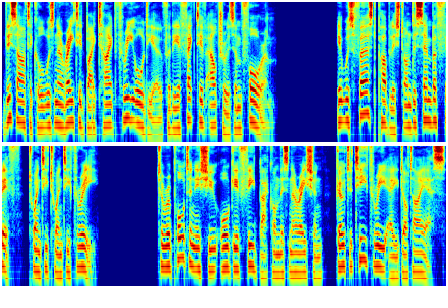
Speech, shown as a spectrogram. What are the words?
This article was narrated by Type 3 Audio for the Effective Altruism Forum. It was first published on December 5, 2023. To report an issue or give feedback on this narration, go to t3a.is.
